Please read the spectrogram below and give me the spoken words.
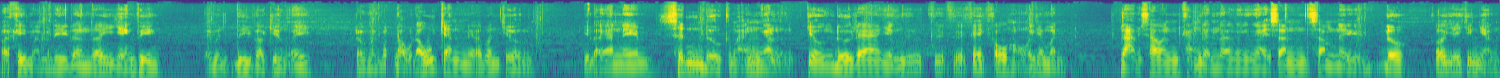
và khi mà mình đi lên tới giảng viên để mình đi vào trường y rồi mình bắt đầu đấu tranh ở bên trường. Với lại anh em xin được cái mảng ngành trường đưa ra những cái, cái, cái, cái câu hỏi cho mình. Làm sao anh khẳng định là ngày xanh xăm này được có giấy chứng nhận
